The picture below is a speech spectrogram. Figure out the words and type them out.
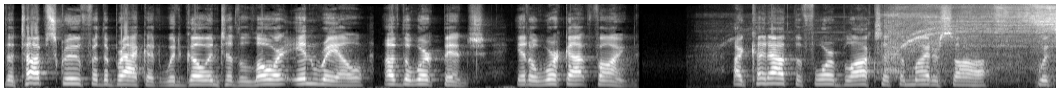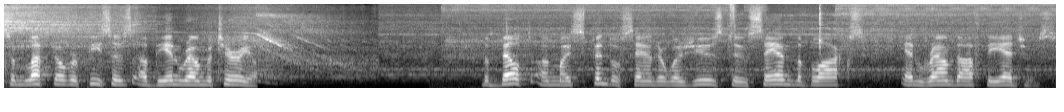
The top screw for the bracket would go into the lower end rail of the workbench. It'll work out fine. I cut out the four blocks at the miter saw with some leftover pieces of the end rail material. The belt on my spindle sander was used to sand the blocks and round off the edges.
